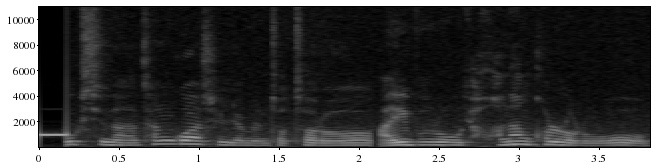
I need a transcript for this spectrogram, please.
혹시나 참고하시려면 저처럼 아이브로우 연한 컬러로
